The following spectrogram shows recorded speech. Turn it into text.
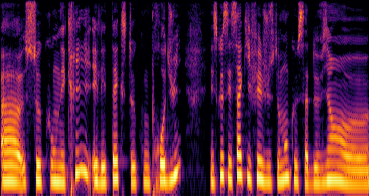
à ce qu'on écrit et les textes qu'on produit. Est-ce que c'est ça qui fait justement que ça devient, euh,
